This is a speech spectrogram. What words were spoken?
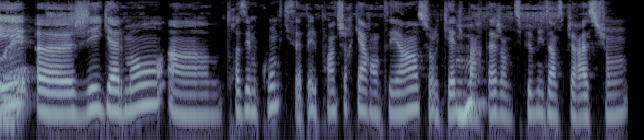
Et j'ai également un troisième compte qui s'appelle Pointure 41 sur lequel je mmh partage un petit peu mes inspirations,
